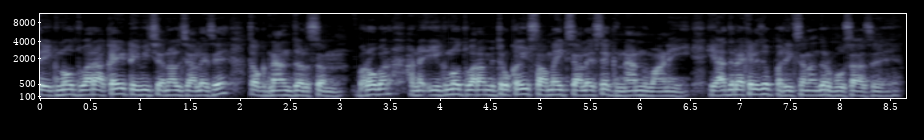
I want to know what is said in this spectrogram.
તો ઇગ્નો દ્વારા કઈ ટીવી ચેનલ ચાલે છે? તો જ્ઞાન દર્શન બરોબર? અને ઇગ્નો દ્વારા મિત્રો કયું સામાયિક ચાલે છે? જ્ઞાનવાણી. યાદ રાખી લેજો, પરીક્ષાના અંદર પૂછાશે.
